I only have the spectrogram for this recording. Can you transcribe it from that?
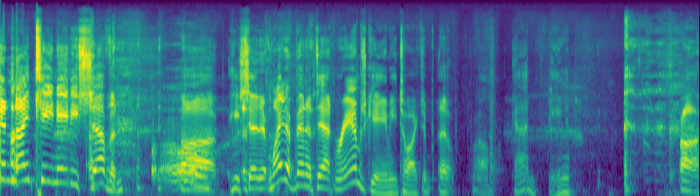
in 1987, uh, he said it might have been at that Rams game. He talked about. Uh, well, God dang it. Uh,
